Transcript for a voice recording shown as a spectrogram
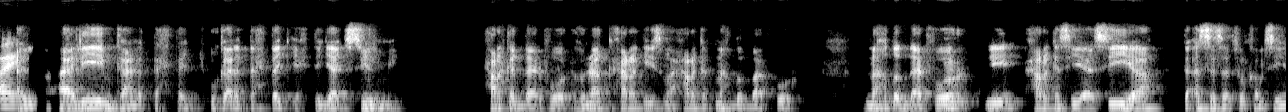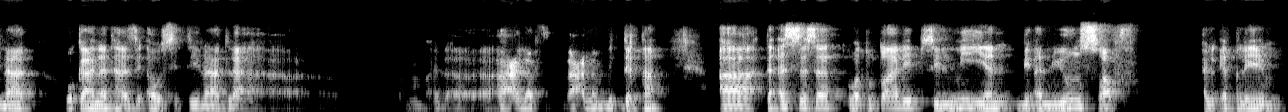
أي. الأقاليم كانت تحتج وكانت تحتج احتجاج سلمي حركة دارفور هناك حركة اسمها حركة نهضة دارفور. نهضة دارفور دي حركة سياسية تأسست في الخمسينات وكانت هذه أو الستينات لا اعلم أعلم بالدقة. آه، تأسست وتطالب سلميا بأن ينصف الإقليم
